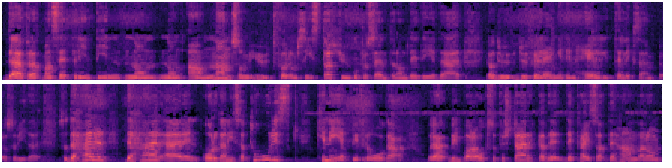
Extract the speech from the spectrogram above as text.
Därför att man sätter inte in någon, någon annan som utför de sista 20 procenten om det är det där. Ja, du, du förlänger din helg till exempel och så vidare. Så det här är, det här är en organisatorisk knepig fråga. Och jag vill bara också förstärka det, det Kajsa att det handlar om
